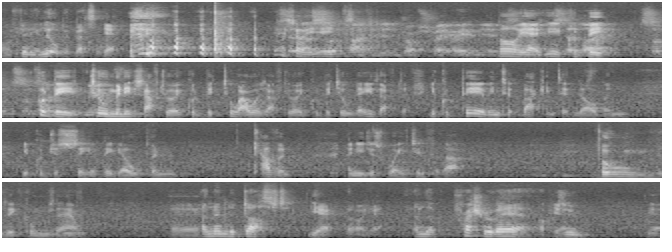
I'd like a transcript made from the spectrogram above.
I'm feeling a little bit better. Yeah. yeah so that it, it sometimes it didn't drop straight away, didn't it? Oh, So yeah, you it could like, be- some- could be it two minutes after, it could be two hours after, it could be two days after. You could peer into back into the gob and you could just see a big open cavern, and you're just waiting for that boom as it comes down. Uh, And then the dust yeah, oh yeah, and the pressure of air, I presume, yeah.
